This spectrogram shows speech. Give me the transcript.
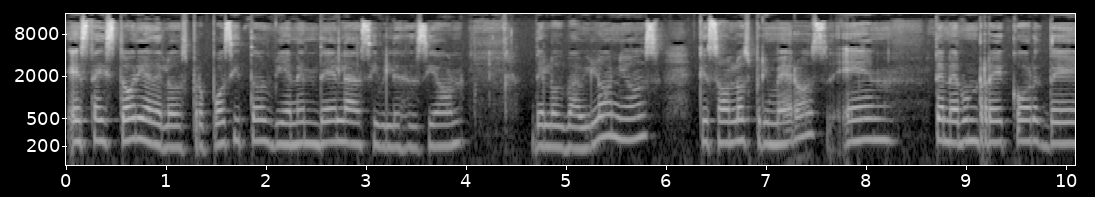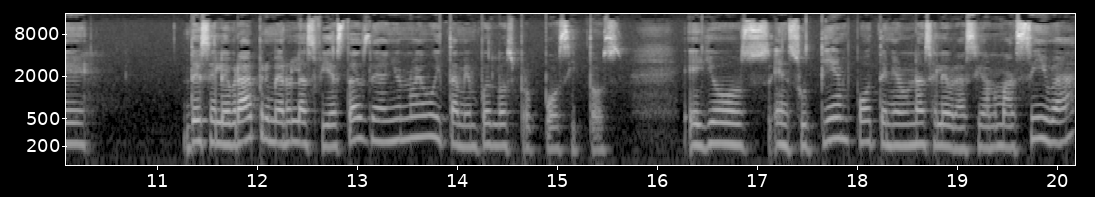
esta historia de los propósitos vienen de la civilización de los babilonios, que son los primeros en tener un récord de, de celebrar primero las fiestas de Año Nuevo y también pues los propósitos. Ellos en su tiempo tenían una celebración masiva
